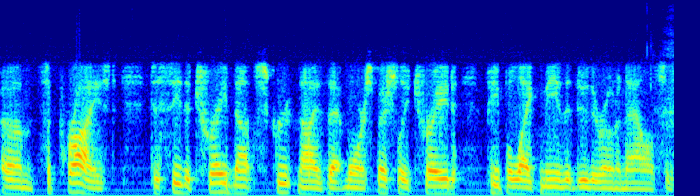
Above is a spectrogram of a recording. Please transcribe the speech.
um, surprised to see the trade not scrutinize that more, especially trade people like me that do their own analysis.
